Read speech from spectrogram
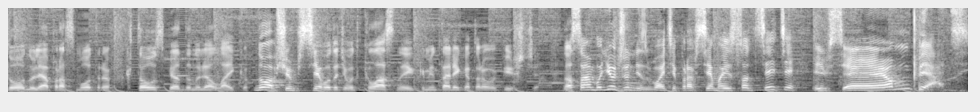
до нуля просмотров, кто успел до нуля лайков. Ну, в общем, все вот эти вот классные комментарии, которые вы пишете. Ну а с вами был Юджин, не забывайте про все мои соцсети и всем пять!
